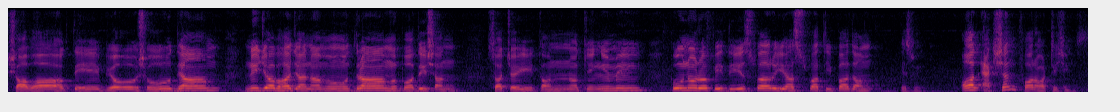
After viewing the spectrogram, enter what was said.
Sabhaktebhyo sudhyam nija bhajanamudram padishan sachaitanya kingme punarapi diswar yaswati padam. All action for our teachings.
